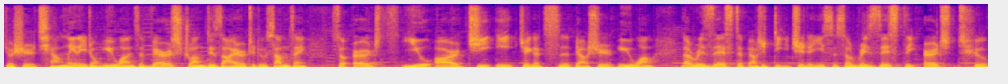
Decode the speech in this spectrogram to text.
就是强烈的一种欲望，it's a very strong desire to do something。So urge U R G E 这个词表示欲望，那 resist 表示抵制的意思。So resist the urge to，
